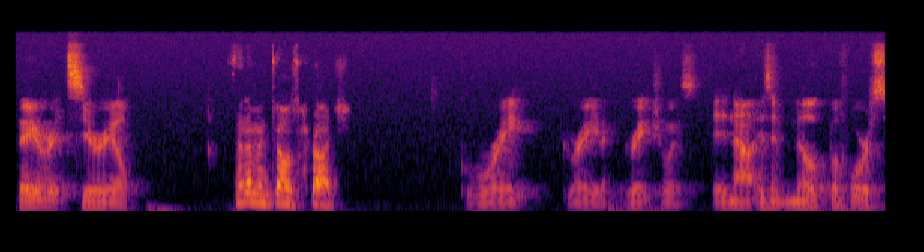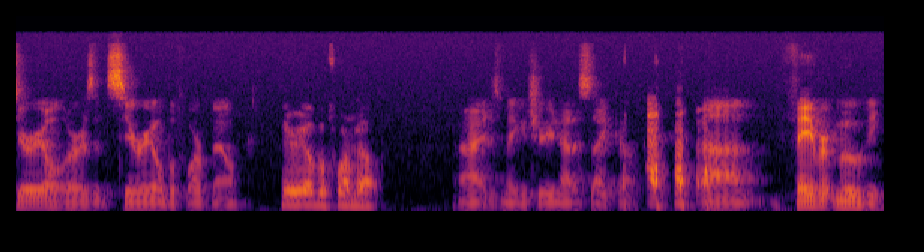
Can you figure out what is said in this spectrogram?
favorite cereal? Cinnamon toast crunch. Great, great, great choice. And now, is it milk before cereal or is it cereal before milk? Cereal before milk. All right, just making sure you're not a psycho. um, favorite movie?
